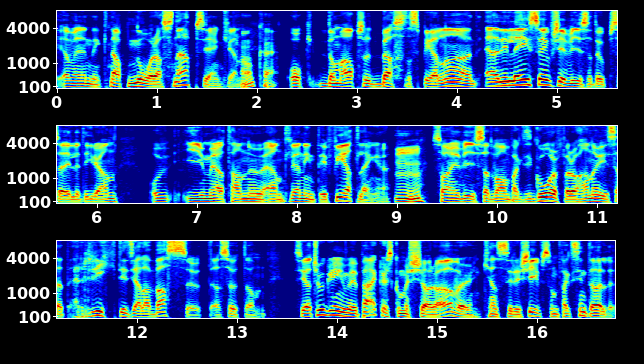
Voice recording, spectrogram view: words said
jag vet inte, knappt några snaps egentligen. Okej. Och de absolut bästa spelarna, Eddie Lacy har i och för sig visat upp sig lite grann och i och med att han nu äntligen inte är fet längre så har han ju visat vad han faktiskt går för och han har ju sett riktigt jävla vass ut dessutom. Så jag tror Green Bay Packers kommer köra över Kansas City Chiefs som faktiskt inte har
